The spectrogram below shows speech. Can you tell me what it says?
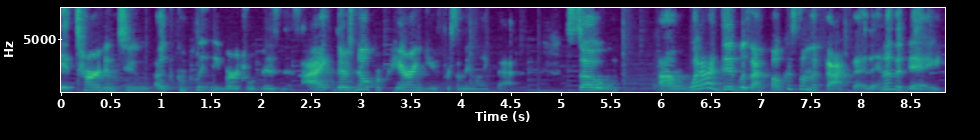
it turned into a completely virtual business. I there's no preparing you for something like that. So um, what i did was i focused on the fact that at the end of the day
